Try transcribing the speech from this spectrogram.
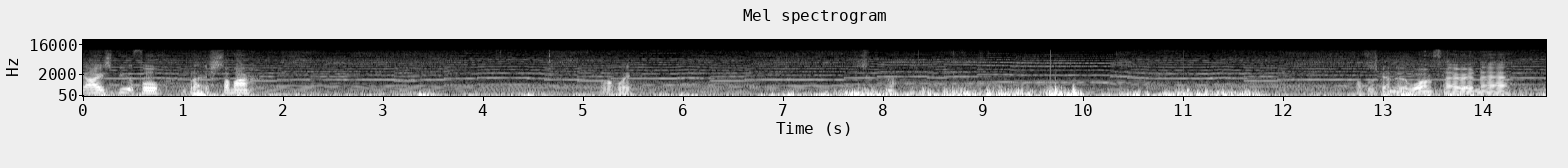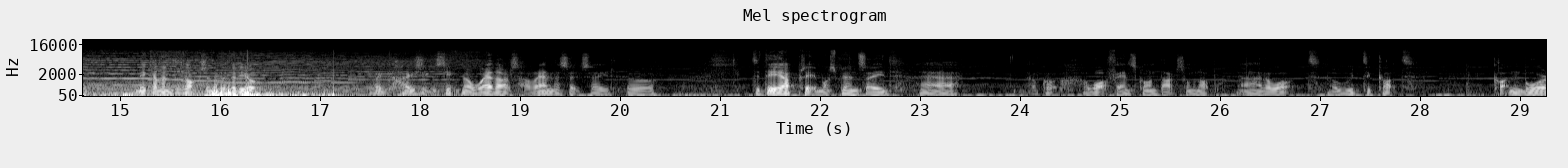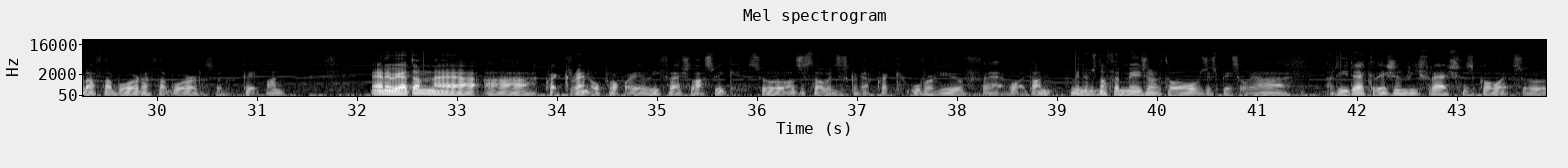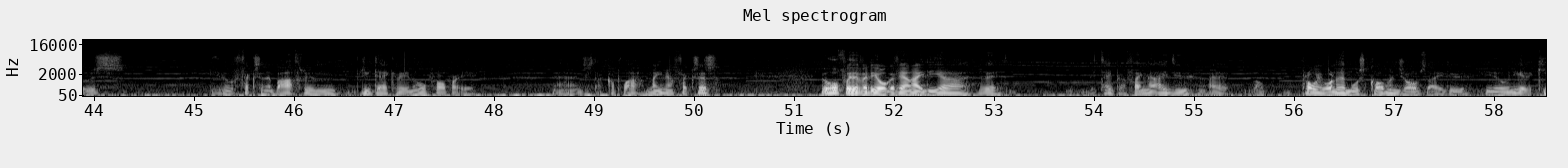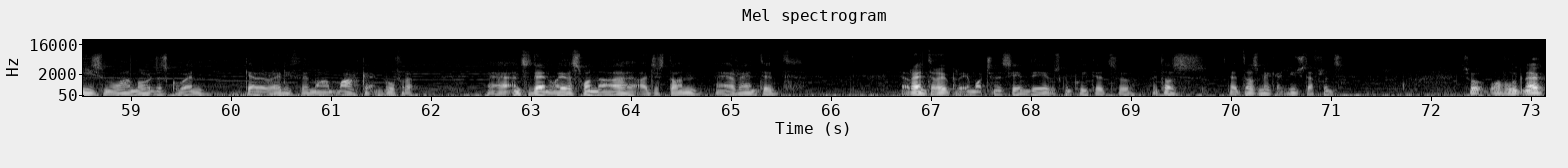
guys, beautiful British summer. Lovely. I'll just get into the warmth now and uh, make an introduction to the video. Right guys, you can see from the weather it's horrendous outside. So today I've pretty much been inside. Uh, I've got a lot of fence contacts coming up. I had a lot of wood to cut, cutting board after board after board, so great fun. Anyway, I done uh, a quick rental property refresh last week, so I just thought I would just give you a quick overview of uh, what I'd done. I mean, it was nothing major at all, it was just basically a, a redecoration, refresh as I call it, so it was, you know, fixing the bathroom, redecorating the whole property, and just a couple of minor fixes. But hopefully the video will give you an idea of the, the type of thing that I do. Probably one of the most common jobs that I do. You know, when you get the keys from the landlord, just go in, get it ready for the market and go for it. Uh, incidentally, this one I, I just done uh, rented. It rented out pretty much on the same day it was completed, so it does it does make a huge difference. So we'll have a look now.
